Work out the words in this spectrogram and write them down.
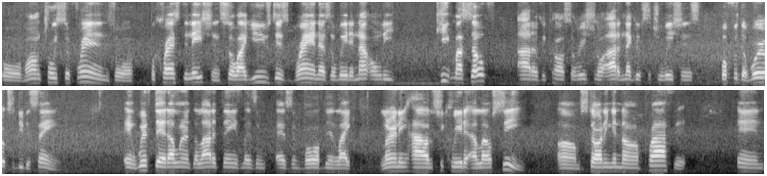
or wrong choice of friends or procrastination. So I use this brand as a way to not only keep myself out of incarceration or out of negative situations, but for the world to do the same. And with that, I learned a lot of things as, as involved in like learning how to create an LLC, um, starting a nonprofit. And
